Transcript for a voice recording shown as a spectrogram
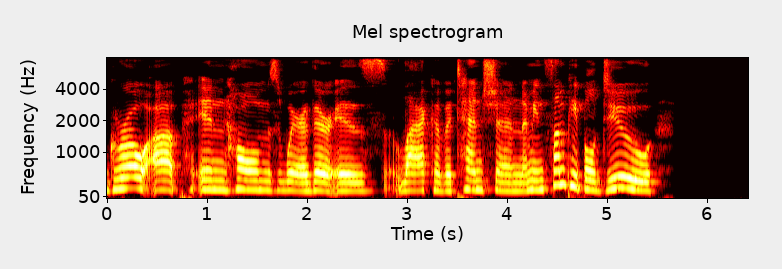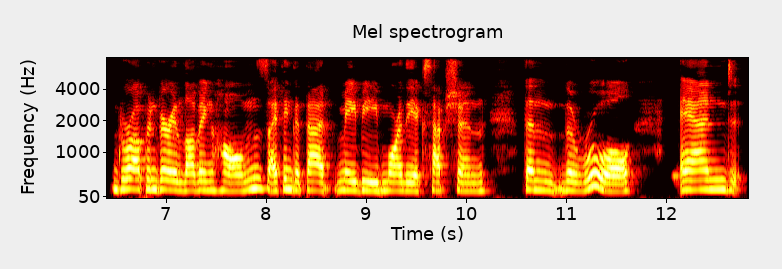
grow up in homes where there is lack of attention. I mean, some people do grow up in very loving homes. I think that that may be more the exception than the rule. And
